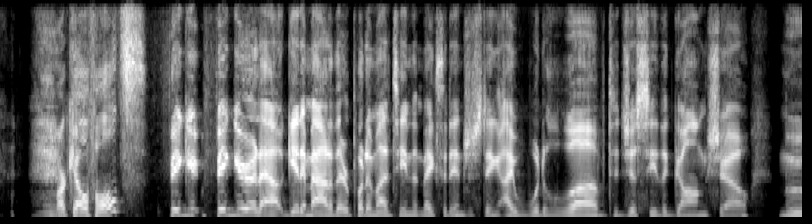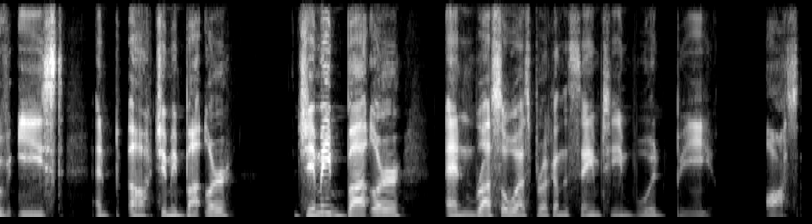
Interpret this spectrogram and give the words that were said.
Markelle Fultz? Figure figure it out. Get him out of there. Put him on a team that makes it interesting. I would love to just see the Gong Show move east and oh Jimmy Butler, Jimmy Butler and Russell Westbrook on the same team would be awesome.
